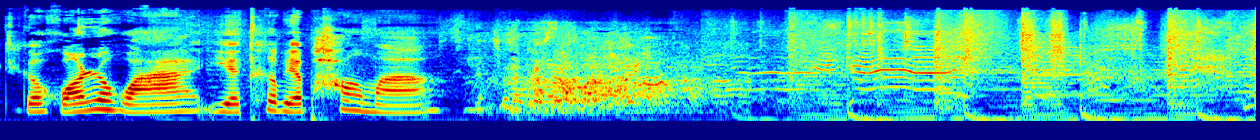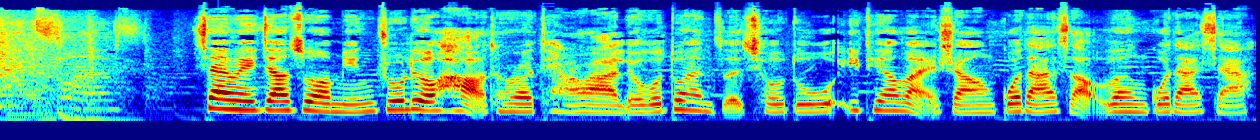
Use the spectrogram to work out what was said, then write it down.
这个黄日华也特别胖吗？下一位叫做明珠六号，他说条啊，留个段子求读。一天晚上，郭大嫂问郭大侠。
